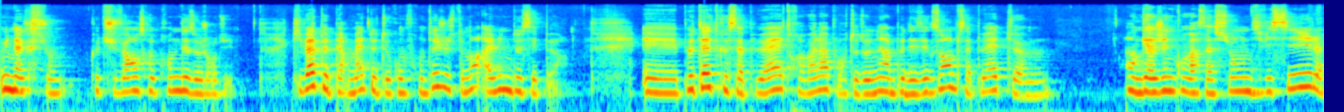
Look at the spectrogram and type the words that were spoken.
une action que tu vas entreprendre dès aujourd'hui, qui va te permettre de te confronter justement à l'une de ces peurs. Et peut-être que ça peut être, voilà, pour te donner un peu des exemples, ça peut être euh, engager une conversation difficile,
